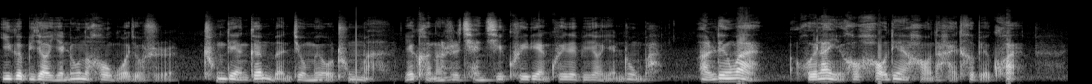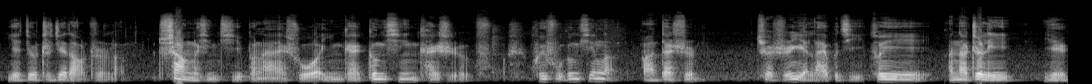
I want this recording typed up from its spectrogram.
一个比较严重的后果就是充电根本就没有充满，也可能是前期亏电亏的比较严重吧。啊，另外回来以后耗电耗的还特别快，也就直接导致了上个星期本来说应该更新开始恢复更新了啊，但是确实也来不及，所以啊，那这里也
